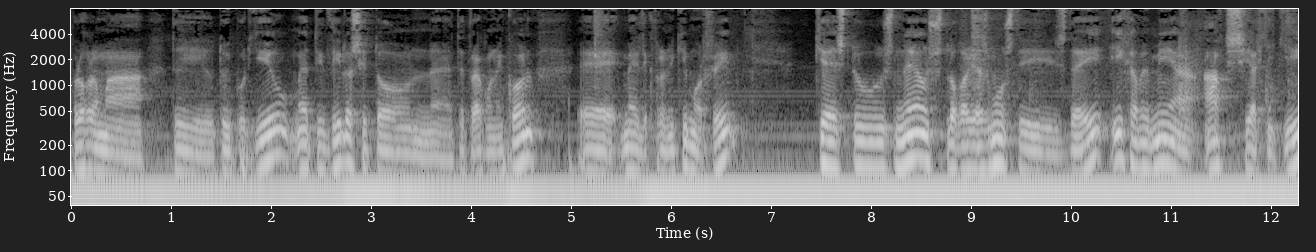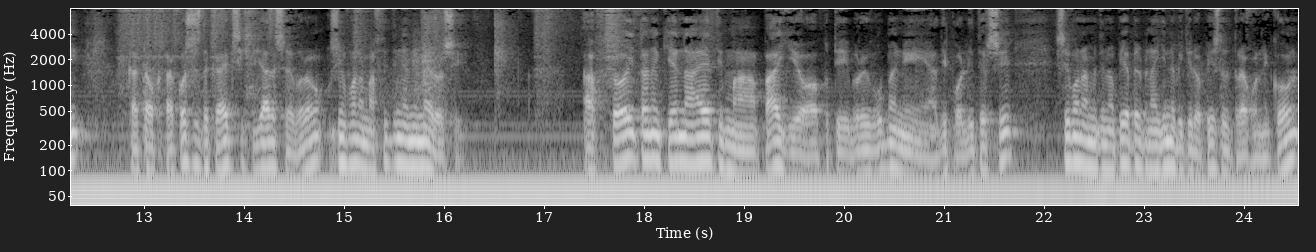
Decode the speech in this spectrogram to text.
πρόγραμμα του Υπουργείου με τη δήλωση των ε, τετραγωνικών ε, με ηλεκτρονική μορφή και στους νέους λογαριασμούς της ΔΕΗ είχαμε μία αύξηση αρχική κατά 816.000 ευρώ σύμφωνα με αυτή την ενημέρωση. Αυτό ήταν και ένα αίτημα πάγιο από την προηγούμενη αντιπολίτευση σύμφωνα με την οποία πρέπει να γίνει επικαιροποίηση των τετραγωνικών.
